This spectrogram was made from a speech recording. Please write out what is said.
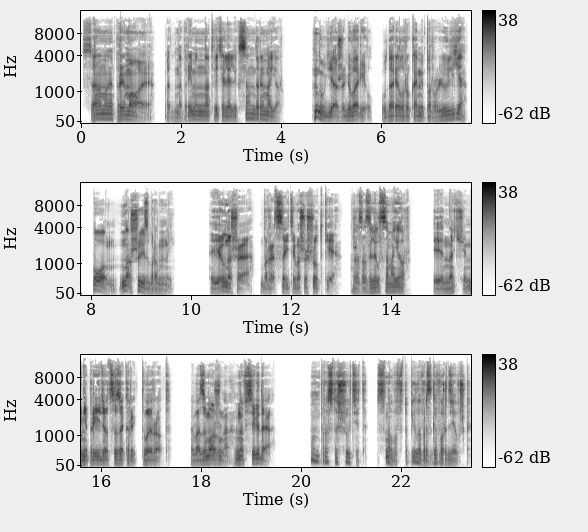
«Самое прямое», – одновременно ответили Александр и майор. «Ну, я же говорил», – ударил руками по рулю Илья. «Он наш избранный». «Юноша, бросайте ваши шутки», – разозлился майор. «Иначе мне придется закрыть твой рот. Возможно, навсегда». «Он просто шутит», — снова вступила в разговор девушка.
